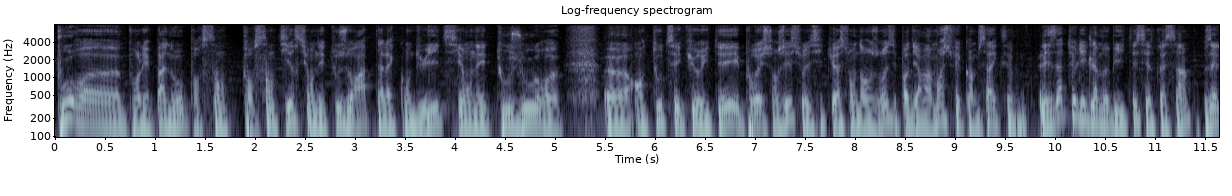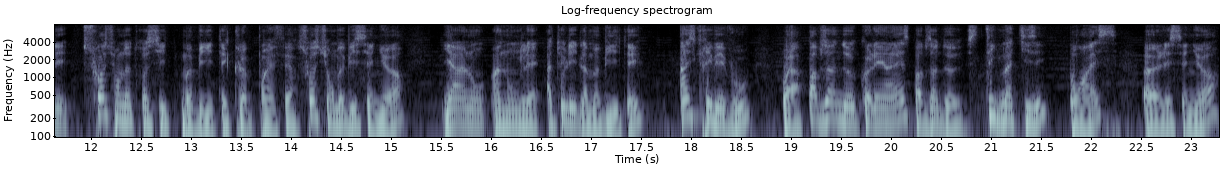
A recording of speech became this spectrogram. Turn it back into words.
pour euh, pour les panneaux, pour sen- pour sentir si on est toujours apte à la conduite, si on est toujours euh, euh, en toute sécurité, et pour échanger sur les situations dangereuses et pour dire bah moi je fais comme ça. etc. Les ateliers de la mobilité, c'est très simple. Vous allez soit sur notre site mobilitéclub.fr, soit sur Mobi Senior. Il y a un, long- un onglet Atelier de la mobilité. Inscrivez-vous. Voilà, pas besoin de coller un S, pas besoin de stigmatiser pour un S euh, les seniors.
